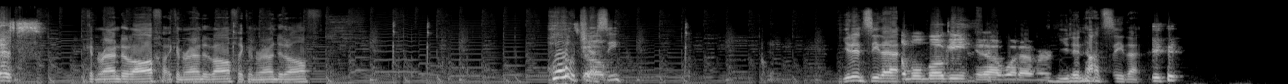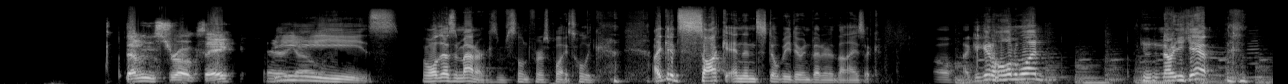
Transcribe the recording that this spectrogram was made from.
Yes. I can round it off. I can round it off. I can round it off. Oh, Let's go. Jesse! You didn't see that. Double bogey. Yeah, whatever. You did not see that. Seven strokes, eh? there you go. Jeez. Well, it doesn't matter because I'm still in first place. Holy crap. I could suck and then still be doing better than Isaac. Oh, I could get a hold of one. no, you can't.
